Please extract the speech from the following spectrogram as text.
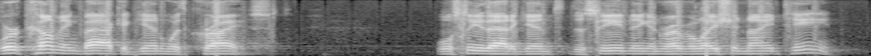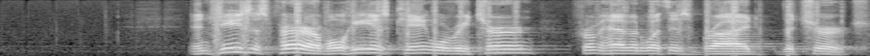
We're coming back again with Christ. We'll see that again this evening in Revelation 19. In Jesus' parable, he as king will return from heaven with his bride, the church,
